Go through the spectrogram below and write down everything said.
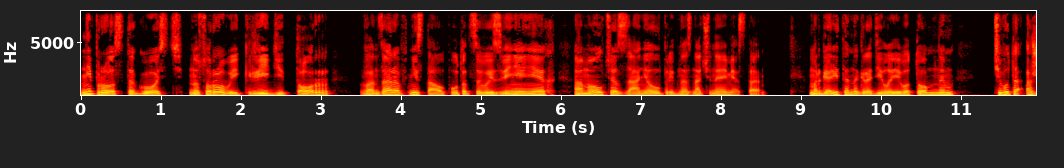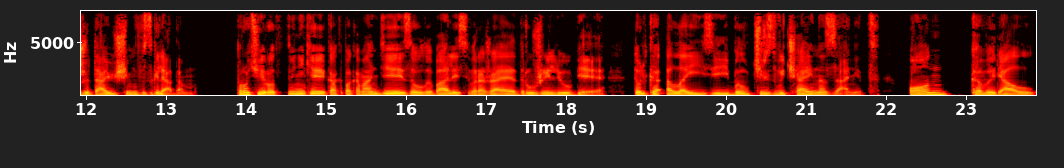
Не просто гость, но суровый кредитор, Ванзаров не стал путаться в извинениях, а молча занял предназначенное место. Маргарита наградила его томным, чего-то ожидающим взглядом. Прочие родственники, как по команде, заулыбались, выражая дружелюбие. Только Алаизий был чрезвычайно занят. Он ковырял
